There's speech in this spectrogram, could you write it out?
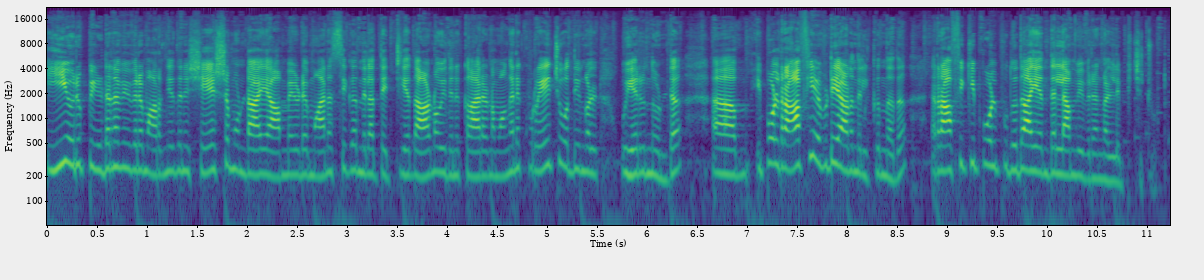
ഈ ഒരു പീഡന വിവരം അറിഞ്ഞതിന് ശേഷമുണ്ടായ അമ്മയുടെ മാനസിക നില തെറ്റിയതാണോ ഇതിന് കാരണം? അങ്ങനെ കുറേ ചോദ്യങ്ങൾ ഉയരുന്നുണ്ട്. ഇപ്പോൾ റാഫി എവിടെയാണ് നിൽക്കുന്നത്? റാഫിക്ക് ഇപ്പോൾ പുതുതായി എന്തെല്ലാം വിവരങ്ങൾ ലഭിച്ചിട്ടുണ്ട്?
